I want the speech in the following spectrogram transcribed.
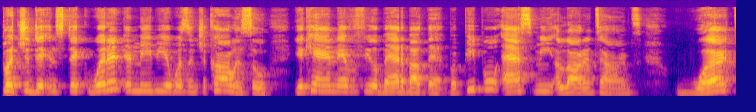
but you didn't stick with it and maybe it wasn't your calling so you can never feel bad about that but people ask me a lot of times what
